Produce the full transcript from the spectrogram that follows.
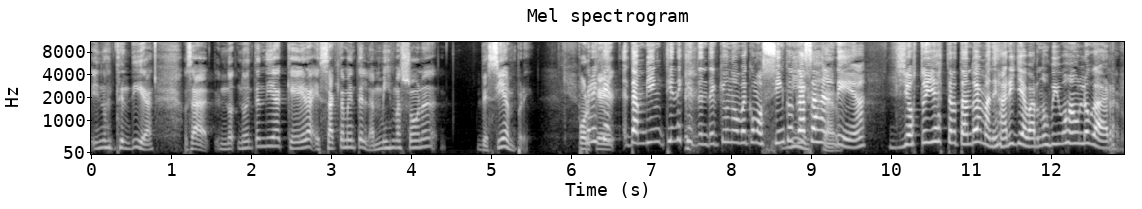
y no entendía, o sea, no, no entendía que era exactamente la misma zona de siempre. Porque Pero es que también tienes que entender que uno ve como cinco casas al día. Yo estoy es tratando de manejar y llevarnos vivos a un lugar. Claro.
